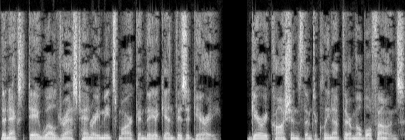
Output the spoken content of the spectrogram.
The next day well-dressed Henry meets Mark and they again visit Gary. Gary cautions them to clean up their mobile phones.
